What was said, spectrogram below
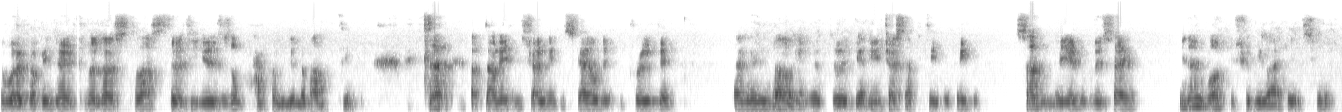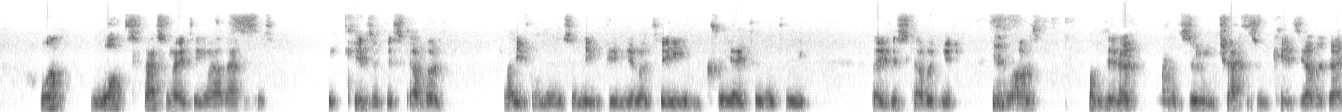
the work I've been doing for the last, last 30 years has all happened in a month. You know? I've done it and shown it and scaled it and proved it. And then, oh, you're going to do it again. You just have to keep repeating. Suddenly, everybody's saying, you know what, it should be like this. You know? Well, what's fascinating about that is the kids have discovered playfulness and ingenuity and creativity. They've discovered, you know, I was I was in a, a Zoom chat with some kids the other day.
